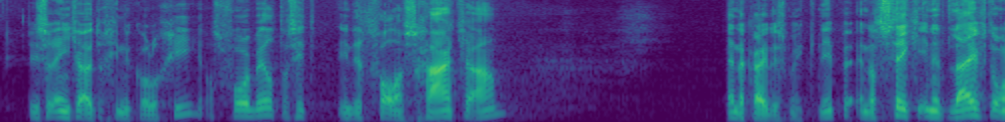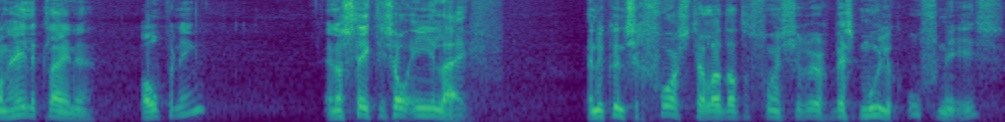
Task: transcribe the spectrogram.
Dit is er eentje uit de gynaecologie als voorbeeld. Daar zit in dit geval een schaartje aan. En daar kan je dus mee knippen. En dat steek je in het lijf door een hele kleine opening. En dan steekt hij zo in je lijf. En u kunt zich voorstellen dat het voor een chirurg best moeilijk oefenen is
